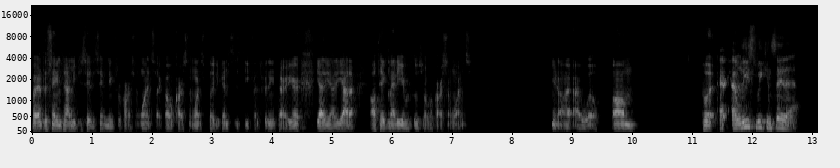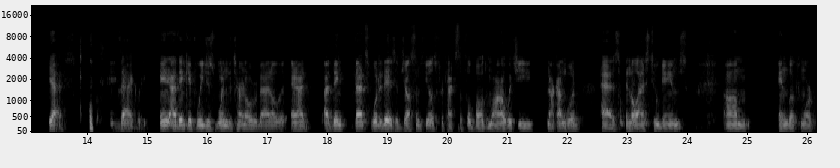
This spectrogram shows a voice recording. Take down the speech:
But at the same time, you can say the same thing for Carson Wentz. Like, oh, Carson Wentz played against his defense for the entire year, yada yada yada. I'll take Matty Eberflus over Carson Wentz. You know, I, I will. Um, but at, at least we can say that. Yes, exactly. And I think if we just win the turnover battle, and I I think that's what it is. If Justin Fields protects the football tomorrow, which he knock on wood has in the last two games, um, and looked more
